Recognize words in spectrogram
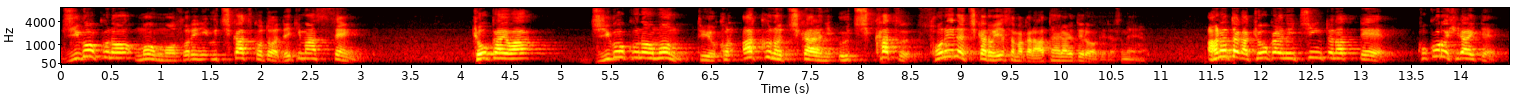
地獄の門もそれに打ち勝つことはできません。教会は地獄の門というこの悪の力に打ち勝つそのような力をイエス様から与えられているわけですね。あなたが教会の一員となって心を開いて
